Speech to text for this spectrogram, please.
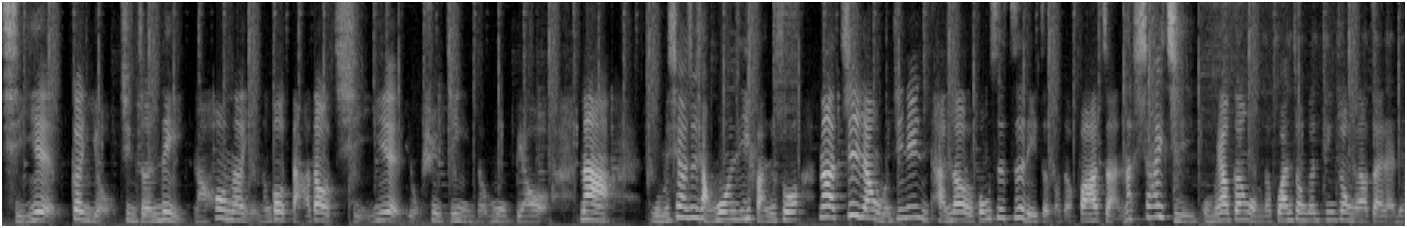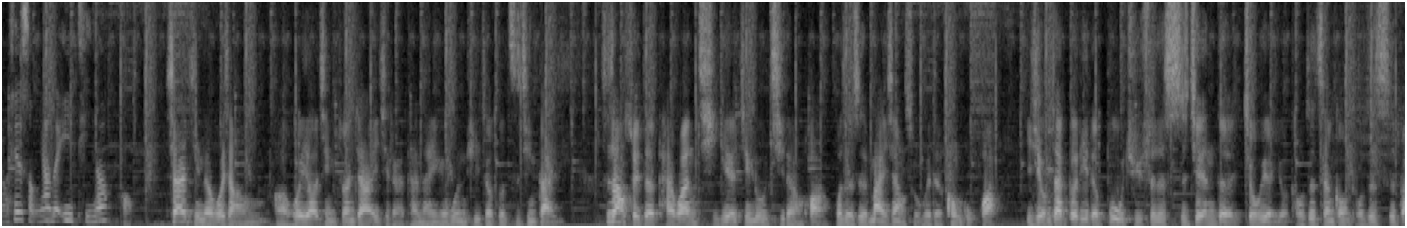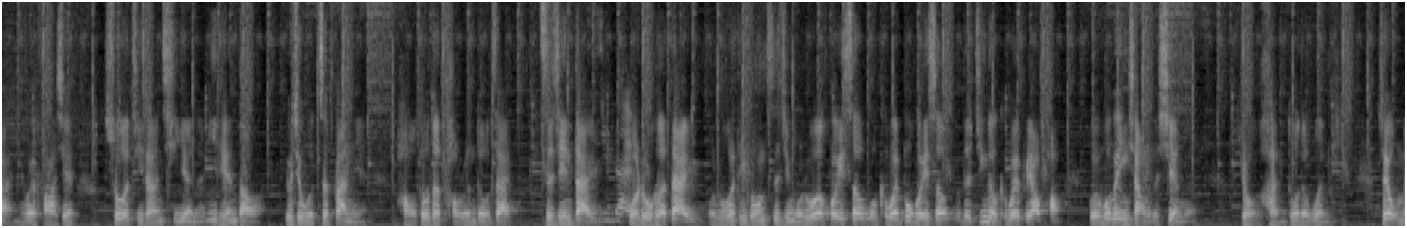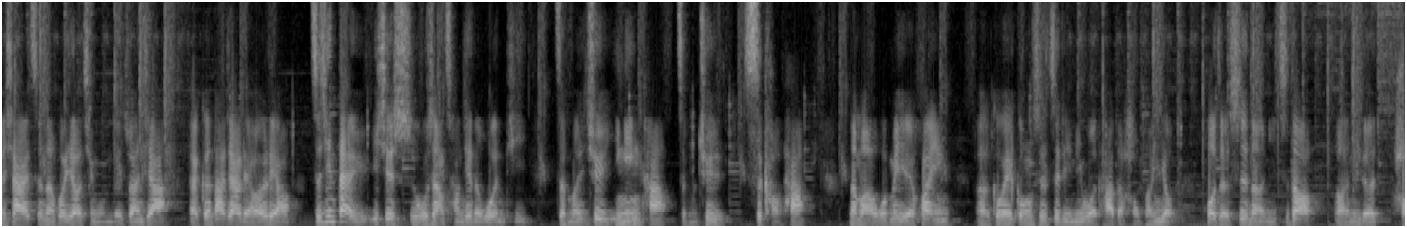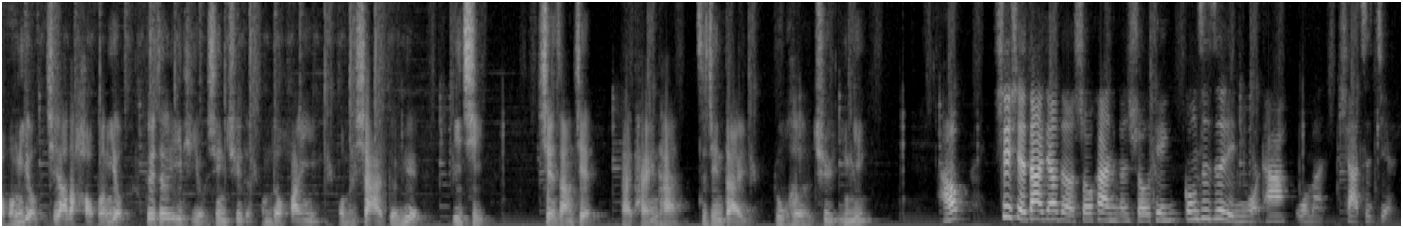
企业更有竞争力，然后呢，也能够达到企业永续经营的目标哦。那我们现在是想问一凡，就说，那既然我们今天谈到了公司治理整个的发展，那下一集我们要跟我们的观众跟听众要再来聊些什么样的议题呢？好，下一集呢，我想呃，会邀请专家一起来谈谈一个问题，叫做资金代理。事实上，随着台湾企业进入集团化，或者是迈向所谓的控股化，以及我们在各地的布局，随着时间的久远，有投资成功、投资失败，你会发现，所有集团企业呢，一天到晚，尤其我这半年，好多的讨论都在资金待遇，我如何待遇，我如何提供资金，我如何回收，我可不可以不回收，我的金额可不可以不要跑，我会不会影响我的限额，有很多的问题。所以，我们下一次呢，会邀请我们的专家来跟大家聊一聊资金待遇一些实务上常见的问题，怎么去应应它，怎么去思考它。那么，我们也欢迎呃各位公司治理你我他的好朋友，或者是呢，你知道呃你的好朋友，其他的好朋友对这个议题有兴趣的，我们都欢迎。我们下个月一起线上见，来谈一谈资金待遇如何去应对。好，谢谢大家的收看跟收听，公司治理，你我他，我们下次见。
